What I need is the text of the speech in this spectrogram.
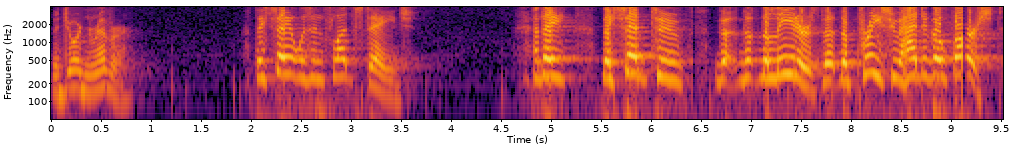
the Jordan River? They say it was in flood stage. And they, they said to the, the, the leaders, the, the priests who had to go first,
